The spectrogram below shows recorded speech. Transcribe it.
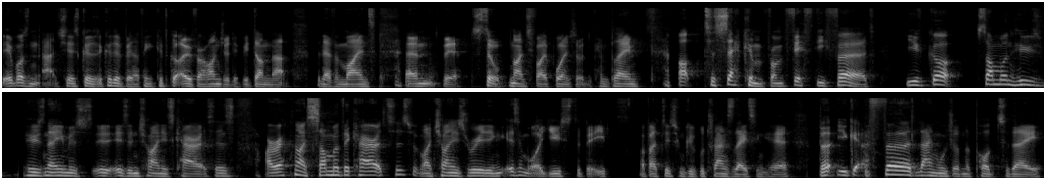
It wasn't actually as good as it could have been. I think he could have got over 100 if he'd done that, but never mind. Um, but yeah, still 95 points, so to complain. Up to second from 53rd. You've got someone whose whose name is is in Chinese characters. I recognize some of the characters, but my Chinese reading isn't what it used to be. I've had to do some Google translating here. But you get a third language on the pod today.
